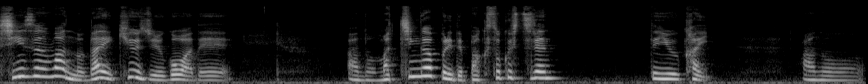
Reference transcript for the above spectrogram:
シーズン1の第95話で、あの、マッチングアプリで爆速失恋っていう回、あの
